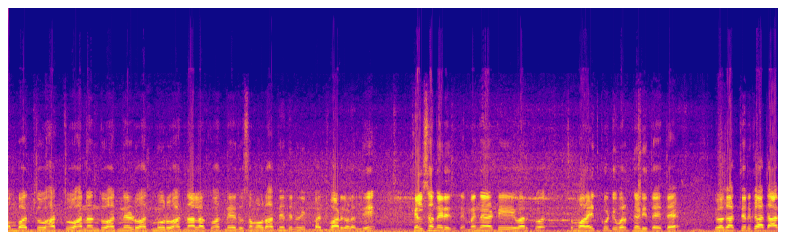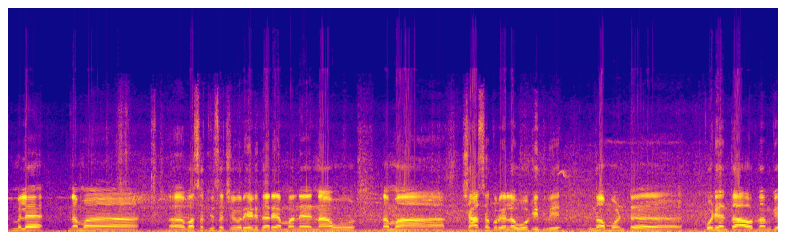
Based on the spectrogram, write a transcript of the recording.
ಒಂಬತ್ತು, ಹತ್ತು, ಹನ್ನೊಂದು ಹನ್ನೆರಡು ಹದಿಮೂರು, ಹದಿನಾಲ್ಕು, ಹದಿನೈದು, ಸುಮಾರು ಹದಿನೈದರಿಂದ ಇಪ್ಪತ್ತು ವಾರ್ಡ್ಗಳಲ್ಲಿ ಕೆಲಸ ನಡೆಯುತ್ತೆ. ಮೈನಾರಿಟಿ ವರ್ಕು, ಸುಮಾರು ಐದು ಕೋಟಿ ವರ್ಕ್ ನಡೀತೈತೆ ಇವಾಗ ತಿರ್ಗಾ ಅದಾದಮೇಲೆ ನಮ್ಮ ವಸತಿ ಸಚಿವರು ಹೇಳಿದ್ದಾರೆ ಮೊನ್ನೆ ನಾವು, ನಮ್ಮ ಶಾಸಕರು ಎಲ್ಲ ಹೋಗಿದ್ವಿ. ಇನ್ನೂ ಅಮೌಂಟ್ ಕೊಡಿ ಅಂತ ಅವ್ರು ನಮಗೆ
